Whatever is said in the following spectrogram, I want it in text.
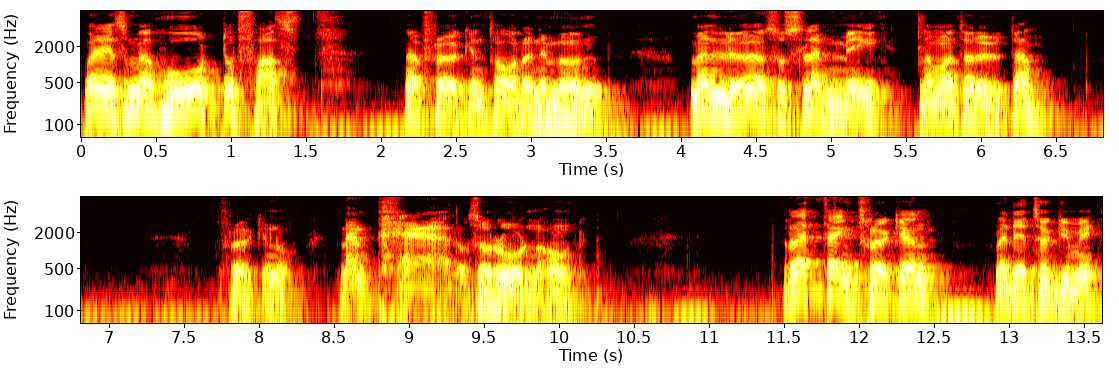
Vad är det som är hårt och fast när fröken tar den i mun? Men lös och slemmig när man tar ut den? Fröken då. Men Per! Och så rodnar hon. Rätt tänkt fröken. Men det är tuggummi.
